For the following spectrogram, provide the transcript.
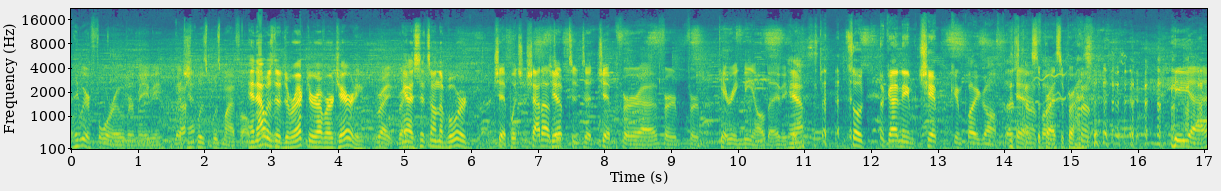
I think we were four over, maybe, which Yeah. was was my fault. and that was the director of our charity. Right, right. Yeah, sits on the board. Chip, which shout out Chip. To, to, to Chip for uh, for for carrying me all day. Because so a guy named Chip can play golf. That's yeah, kind of surprise, surprise. he uh,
